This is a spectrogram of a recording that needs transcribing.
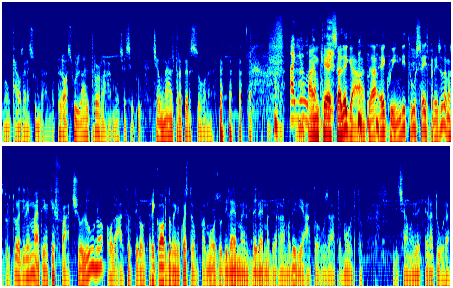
non, causa nessun danno, però sull'altro ramo c'è, seduto, c'è un'altra persona, anch'essa legata, e quindi tu sei preso da una struttura dilemmatica, che faccio, l'uno o l'altro? Te lo ricordo perché questo è un famoso dilemma, il dilemma del ramo deviato, usato molto diciamo, in letteratura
